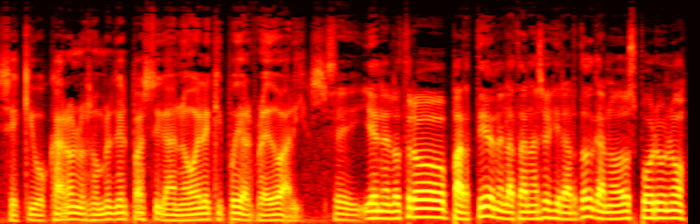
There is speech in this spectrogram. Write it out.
se equivocaron los hombres del Pasto y ganó el equipo de Alfredo Arias. Sí, y en el otro partido, en el Atanasio Girardot, ganó 2 por 1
